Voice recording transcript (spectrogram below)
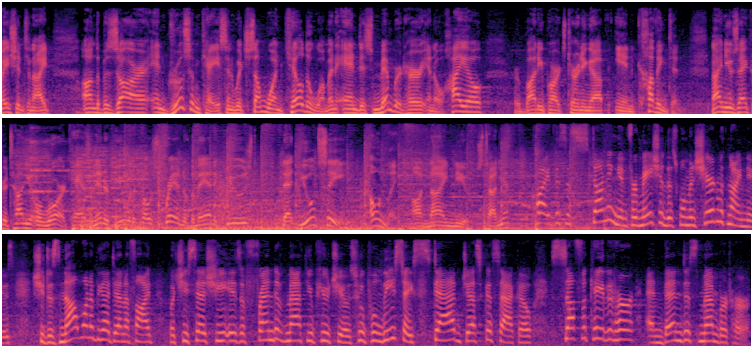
Information tonight on the bizarre and gruesome case in which someone killed a woman and dismembered her in Ohio. Her body parts turning up in Covington. 9 News anchor Tanya O'Rourke has an interview with a close friend of the man accused that you'll see only on 9 News. Tanya? Clyde, this is stunning information this woman shared with 9 News. She does not want to be identified, but she says she is a friend of Matthew Puccio's, who police say stabbed Jessica Sacco, suffocated her, and then dismembered her.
